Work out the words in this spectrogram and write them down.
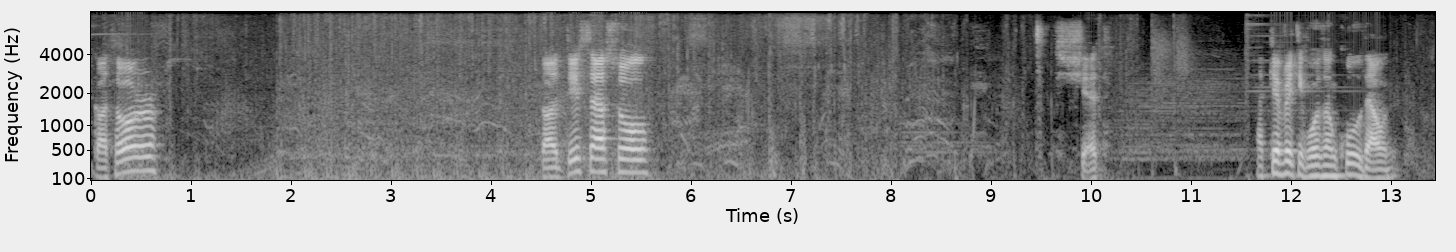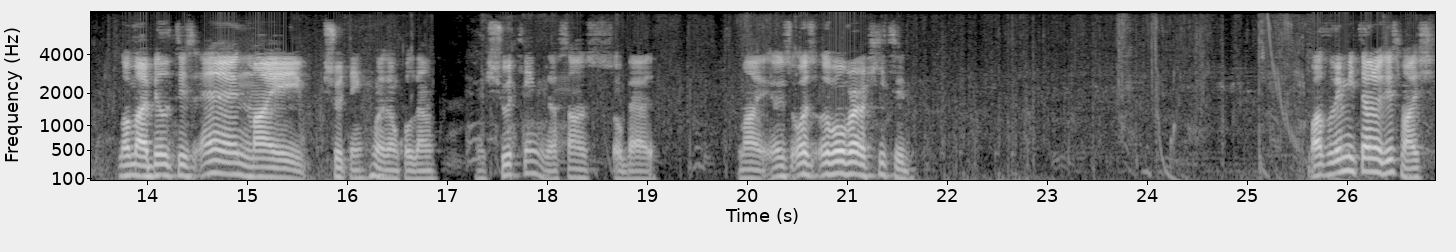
Got her. Got this asshole. Shit. Like everything was on cooldown. Not my abilities and my shooting was on cooldown. My shooting? That sounds so bad. My it was, overheated. But let me tell you this much.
